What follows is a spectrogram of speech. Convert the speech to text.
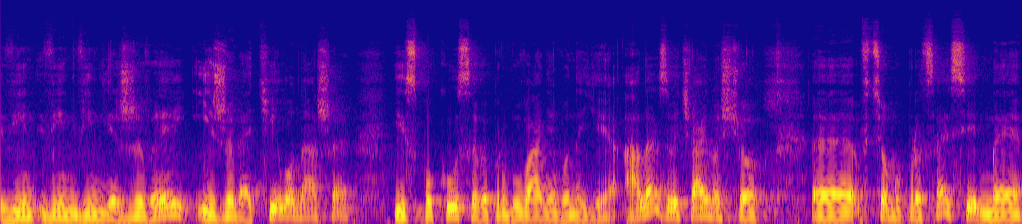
він, він, він є живий і живе тіло наше, і спокуси, випробування вони є. Але, звичайно, що в цьому процесі ми е,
